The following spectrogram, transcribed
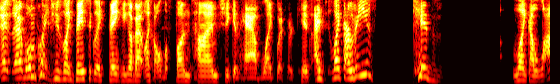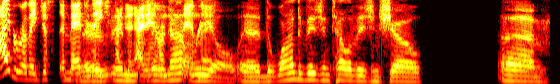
at, at one point, she's like basically thinking about like all the fun times she can have like with her kids. I like, are these kids like alive or are they just imagination? I, They're, didn't- I didn't they're understand not that. real. Uh, the WandaVision television show, um,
